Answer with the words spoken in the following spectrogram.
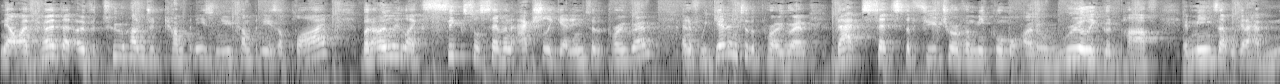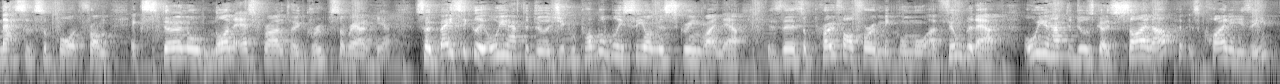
Now, I've heard that over 200 companies, new companies apply, but only like six or seven actually get into the program. And if we get into the program, that sets the future of Amikumu on a really good path it means that we're going to have massive support from external non-Esperanto groups around here. So basically all you have to do is you can probably see on this screen right now is there's a profile for a Amikumu. I've filled it out. All you have to do is go sign up. It's quite easy.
